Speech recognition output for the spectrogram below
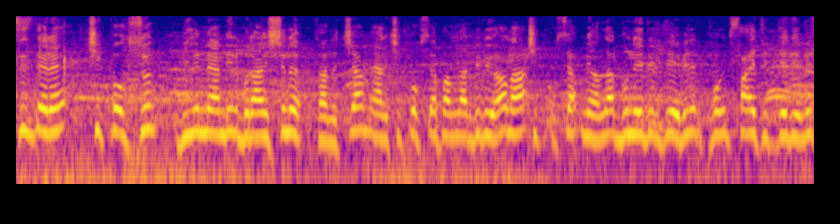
Sizlere kickboksun bilinmeyen bir branşını tanıtacağım. Yani kickboks yapanlar biliyor ama kickboks yapmayanlar bu nedir diyebilir. Point fighting dediğimiz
